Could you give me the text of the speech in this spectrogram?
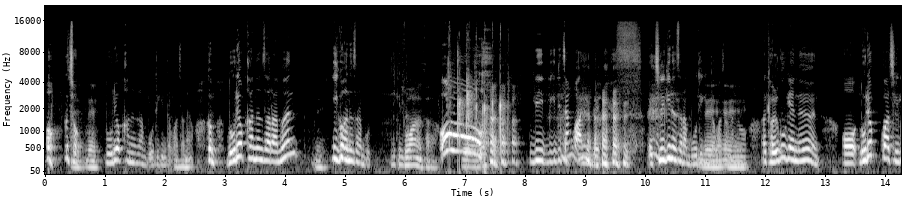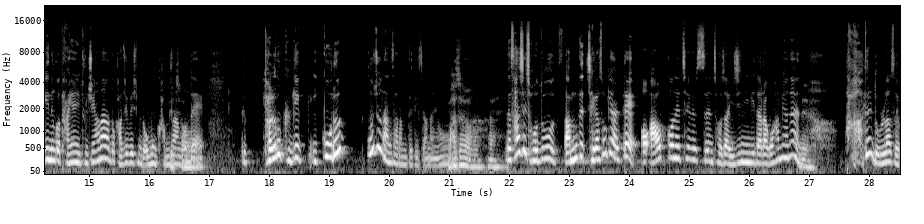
어, 그쵸. 네, 네. 노력하는 사람 못 이긴다고 하잖아요. 그럼 노력하는 사람은 네. 이거 하는 사람 못 이긴다. 좋아하는 사람. 오! 미, 미리 짠 거 아닌데. 네, 즐기는 사람 못 이긴다고 네, 하잖아요. 네. 아, 결국에는 어, 노력과 즐기는 거 당연히 둘 중에 하나라도 가지고 계시면 너무 감사한 그쵸. 건데 그, 결국 그게 이꼬르 꾸준한 사람들이잖아요. 맞아요. 네. 그러니까 사실 저도 남들 제가 소개할 때 어, 아홉 권의 책을 쓴 저자 이진입니다라고 하면은 네. 다들 놀라서요.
